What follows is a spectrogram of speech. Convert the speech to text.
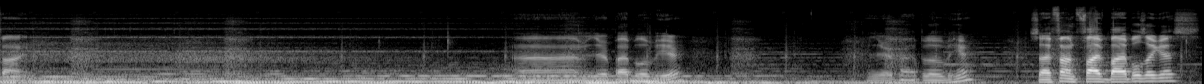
find. There a Bible over here? Is there a Bible over here? So I found five Bibles, I guess.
